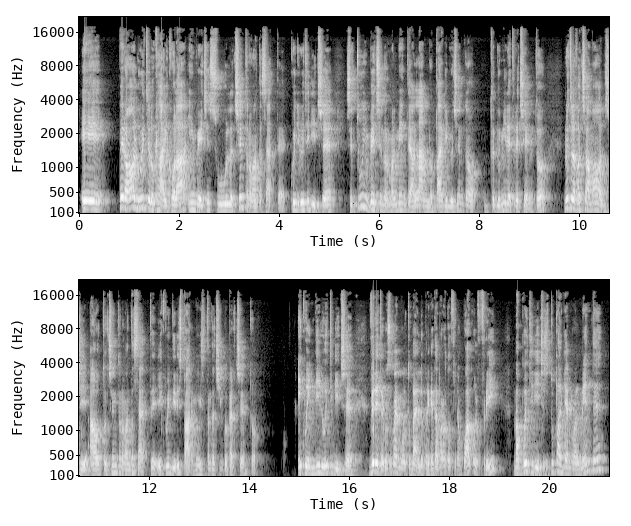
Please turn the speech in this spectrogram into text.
E però lui te lo calcola invece sul 197. Quindi lui ti dice, se tu invece normalmente all'anno paghi 200, 2300, noi te lo facciamo oggi a 897 e quindi risparmi il 75%. E quindi lui ti dice, vedete questo qua è molto bello perché ti ha parlato fino a qua col free, ma poi ti dice se tu paghi annualmente,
